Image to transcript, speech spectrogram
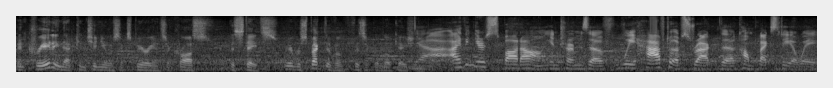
and creating that continuous experience across estates, irrespective of physical location. Yeah, I think you're spot on in terms of we have to abstract the complexity away.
